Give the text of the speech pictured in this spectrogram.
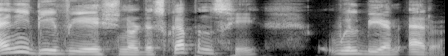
Any deviation or discrepancy will be an error.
